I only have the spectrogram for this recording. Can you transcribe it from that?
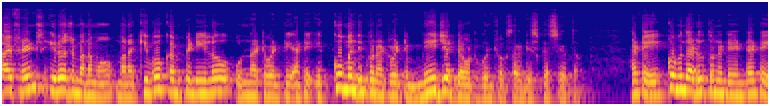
హాయ్ ఫ్రెండ్స్ ఈరోజు మనము మన కిబో కంపెనీలో ఉన్నటువంటి అంటే ఎక్కువ మందికి ఉన్నటువంటి మేజర్ డౌట్ గురించి ఒకసారి డిస్కస్ చేద్దాం. అంటే ఎక్కువ మంది అడుగుతున్నది ఏంటంటే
